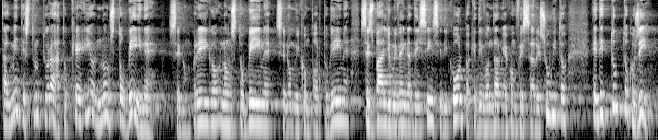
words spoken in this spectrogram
talmente strutturato che io non sto bene se non prego, non sto bene se non mi comporto bene, se sbaglio mi vengano dei sensi di colpa che devo andarmi a confessare subito ed è tutto così.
